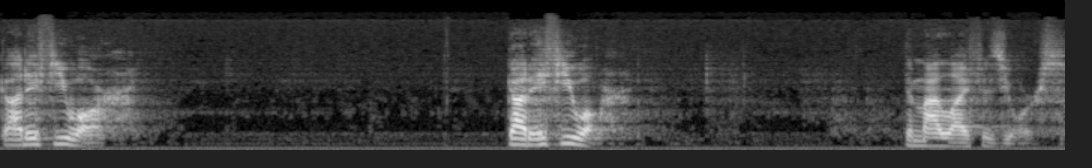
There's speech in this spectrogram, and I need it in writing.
God, if you are, God, if you are, then my life is yours.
